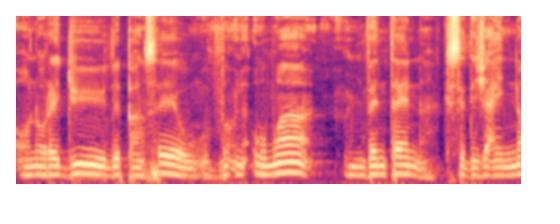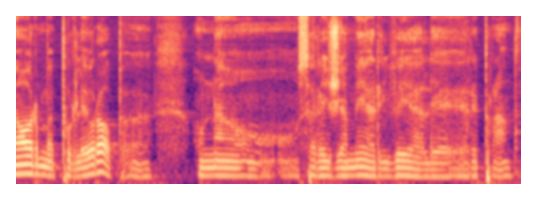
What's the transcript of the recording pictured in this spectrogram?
on aurait dû dépenser au, moins une vingtaine, c'est déjà énorme pour l'Europe on ne serait jamais arrivé à les reprendre.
